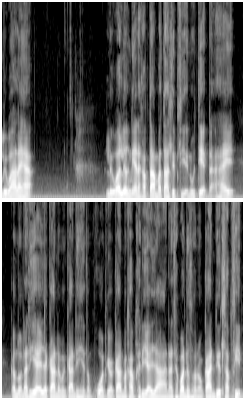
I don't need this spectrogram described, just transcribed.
หรือว่าอะไรฮะหรือว่าเรื่องนี้นะครับตามมาตรา 14 อนุ7อะให้ กำหนดหน้าที่อายการดำเนินการที่เห็นสมควรเกี่ยวกับการบังคับคดีอาญานะเฉพาะในส่วนของการยึดทรัพย์สิน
